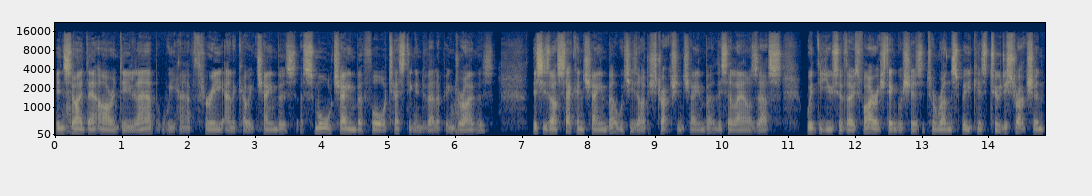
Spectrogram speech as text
Inside their R&D lab, we have three anechoic chambers, a small chamber for testing and developing drivers. This is our second chamber, which is our destruction chamber. This allows us, with the use of those fire extinguishers, to run speakers to destruction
